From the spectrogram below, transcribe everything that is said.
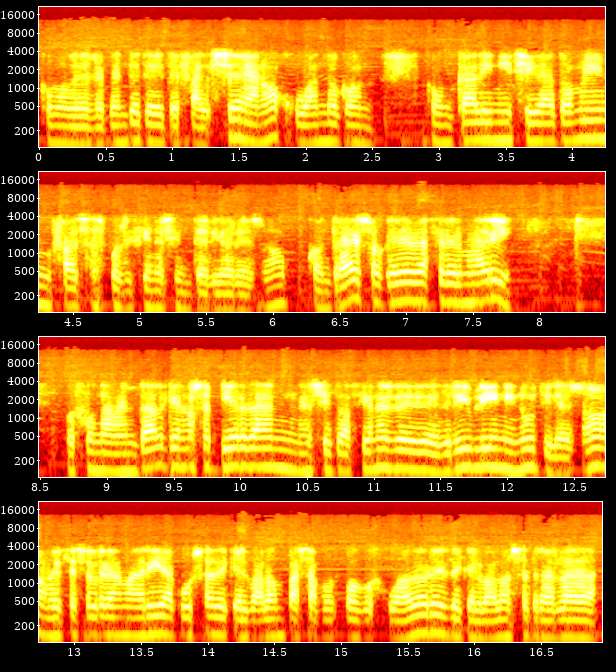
como de repente te, te falsea, ¿no? Jugando con, con Kalinic y Datome en falsas posiciones interiores, ¿no? Contra eso, ¿qué debe hacer el Madrid? Pues fundamental que no se pierdan en situaciones de dribbling inútiles, ¿no? A veces el Real Madrid acusa de que el balón pasa por pocos jugadores, de que el balón se traslada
